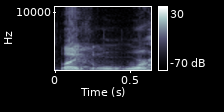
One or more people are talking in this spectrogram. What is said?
Like we're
